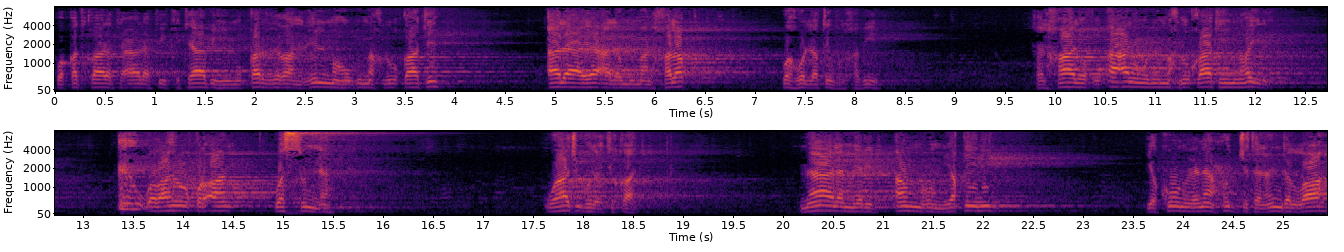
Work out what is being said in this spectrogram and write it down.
وقد قال تعالى في كتابه مقررا علمه بمخلوقاته ألا يعلم من خلق؟ وهو اللطيف الخبير. فالخالق أعلم بمخلوقاته من غيره. وظاهر القرآن والسنة. واجب الاعتقاد. ما لم يرد أمر يقيني يكون لنا حجة عند الله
